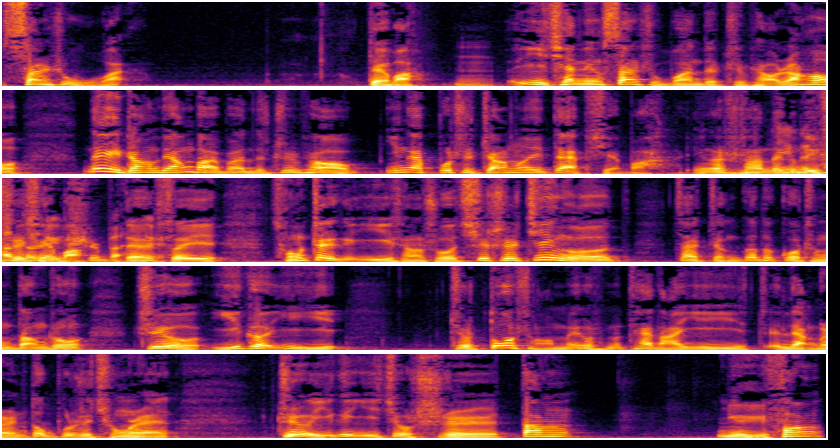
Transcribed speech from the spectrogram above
三十五万。对吧？嗯，一千零三十五万的支票，然后那张两百万的支票应该不是 Johnny Depp 写吧？应该是他那个律师写吧？吧对，所以从这个意义上说，其实金额在整个的过程当中只有一个意义，就是多少没有什么太大意义。这两个人都不是穷人，只有一个意义，就是当女方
